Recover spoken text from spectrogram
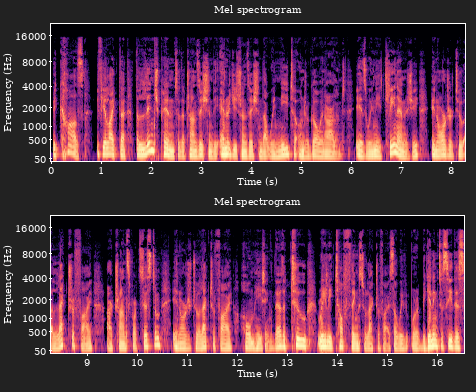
because if you like, the, the linchpin to the transition, the energy transition that we need to undergo in Ireland is we need clean energy in order to electrify our transport system, in order to electrify home heating. They're the two really tough things to electrify. So we are beginning to see this,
